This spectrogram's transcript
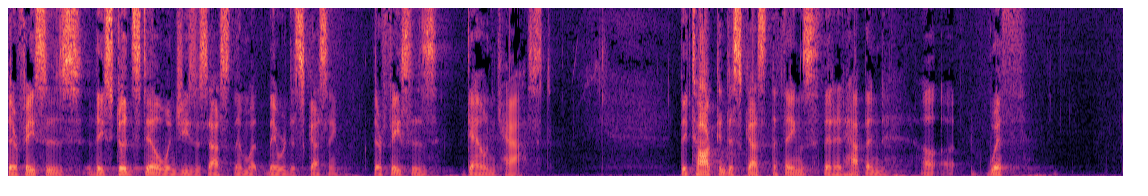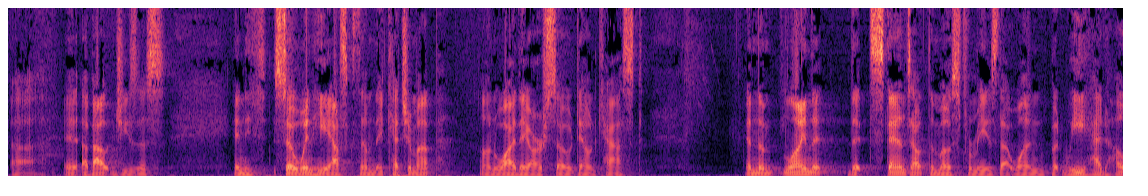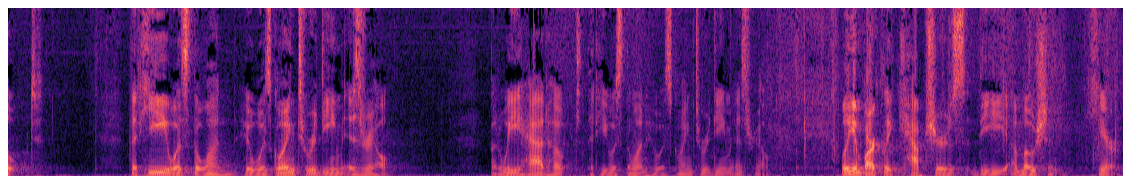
their faces, they stood still when Jesus asked them what they were discussing, their faces downcast. They talked and discussed the things that had happened uh, with uh, about Jesus. And so when he asks them, they catch him up on why they are so downcast. And the line that, that stands out the most for me is that one, but we had hoped that he was the one who was going to redeem Israel. But we had hoped that he was the one who was going to redeem Israel. William Barclay captures the emotion here.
